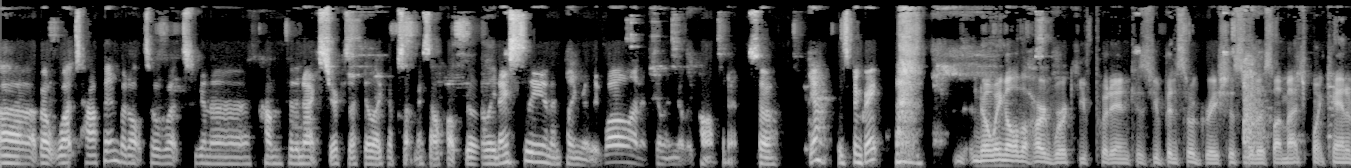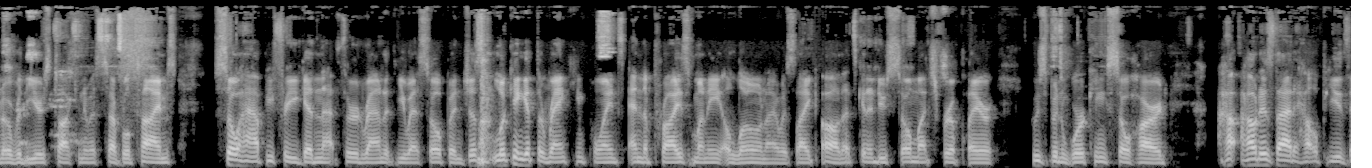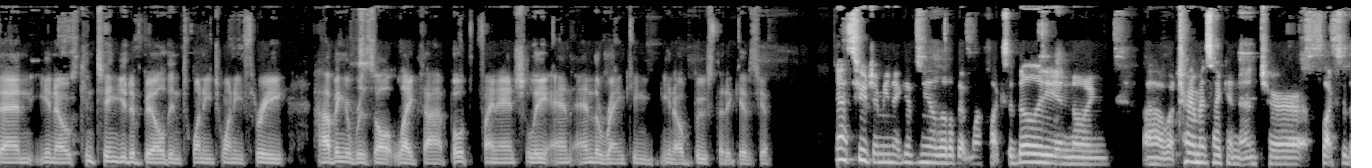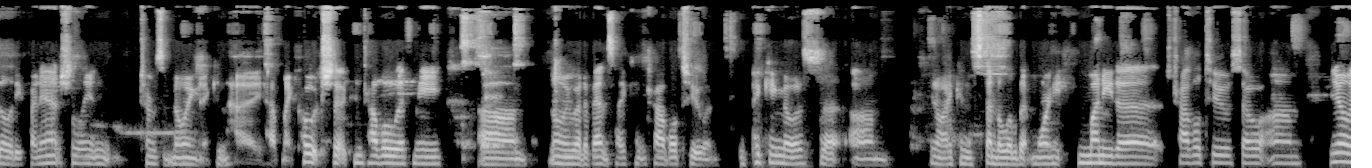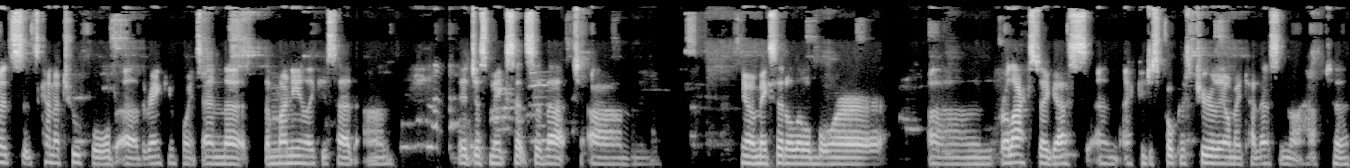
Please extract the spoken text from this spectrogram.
uh, about what's happened, but also what's gonna come for the next year because I feel like I've set myself up really nicely, and I'm playing really well, and I'm feeling really confident. So yeah, it's been great. Knowing all the hard work you've put in, because you've been so gracious with us on Matchpoint Canada over the years, talking to us several times. So happy for you getting that third round at the U.S. Open. Just looking at the ranking points and the prize money alone, I was like, oh, that's going to do so much for a player who's been working so hard. How, how does that help you then, you know, continue to build in 2023, having a result like that, both financially and and the ranking, you know, boost that it gives you? Yeah, it's huge. I mean, it gives me a little bit more flexibility in knowing uh, what tournaments I can enter, flexibility financially in terms of knowing I can I have my coach that can travel with me, um, knowing what events I can travel to, and, picking those that um, you know I can spend a little bit more money to travel to. So um, you know it's it's kind of twofold uh, the ranking points and the the money like you said um, it just makes it so that um, you know it makes it a little more um, relaxed i guess and i can just focus purely on my tennis and not have to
